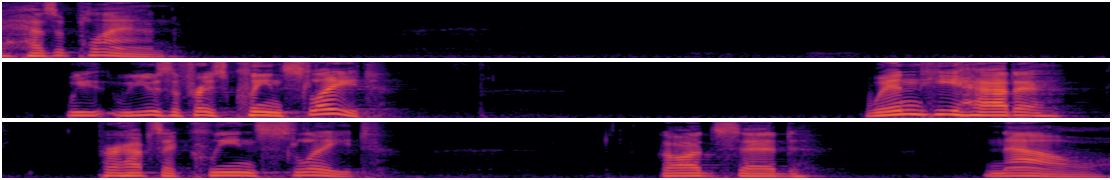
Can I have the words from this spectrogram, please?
has a plan. We, we use the phrase clean slate. When he had a perhaps a clean slate, God said, Now.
